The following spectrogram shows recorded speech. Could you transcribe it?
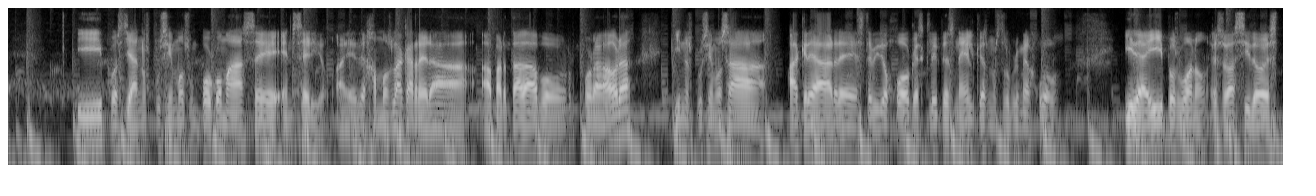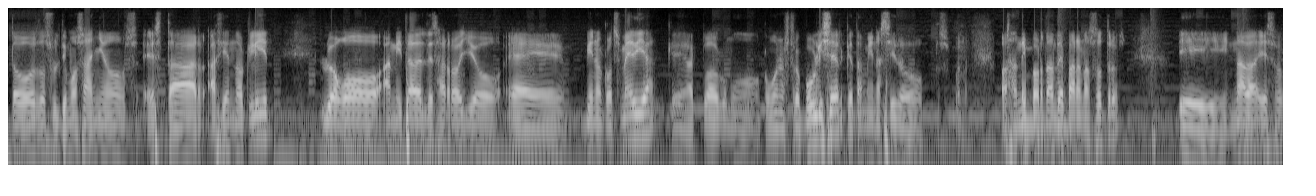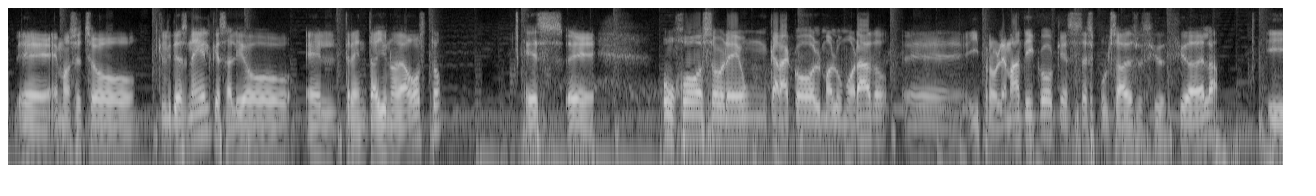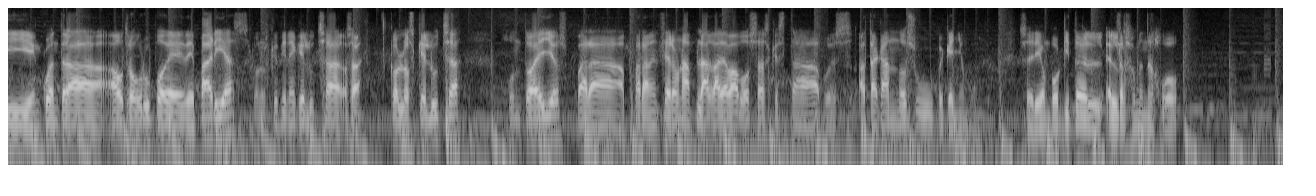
y pues ya nos pusimos un poco más eh, en serio. Eh, dejamos la carrera apartada por, por ahora y nos pusimos a, a, crear eh, este videojuego que es Clip the Snail, que es nuestro primer juego. Y de ahí, pues bueno, eso ha sido estos dos últimos años estar haciendo Clip. Luego, a mitad del desarrollo, vino Coach Media, que ha actuado como, como nuestro publisher, que también ha sido pues, bueno, bastante importante para nosotros. Y nada, eso. hemos hecho Clip the Snail, que salió el 31 de agosto es eh, un juego sobre un caracol malhumorado eh, y problemático que es expulsado de su ciudadela y encuentra a otro grupo de, parias con los que tiene que luchar, o sea, con los que lucha junto a ellos para, vencer a una plaga de babosas que está pues atacando su pequeño mundo. Sería un poquito el, resumen del juego.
